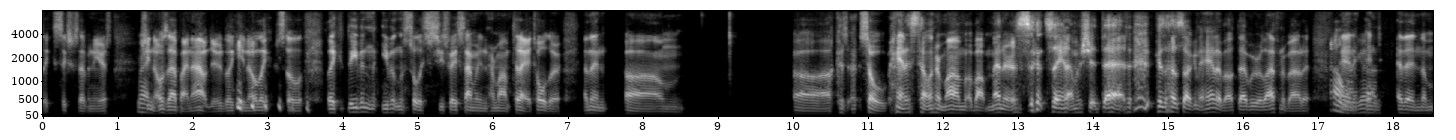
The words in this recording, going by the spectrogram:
like six or seven years. She knows that by now, dude. Like you know, like so like even even so like she's FaceTiming her mom today. I told her, and then um uh because so hannah's telling her mom about manners saying i'm a shit dad because i was talking to hannah about that we were laughing about it Oh and, my god. and and then the,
